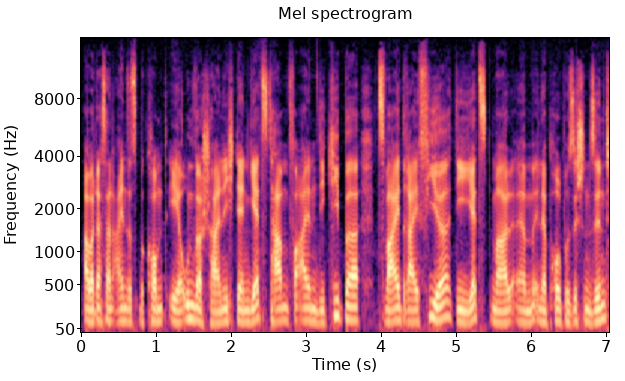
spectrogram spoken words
aber dass er einen Einsatz bekommt, eher unwahrscheinlich. Denn jetzt haben vor allem die Keeper 2, 3, 4, die jetzt mal ähm, in der Pole Position sind,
